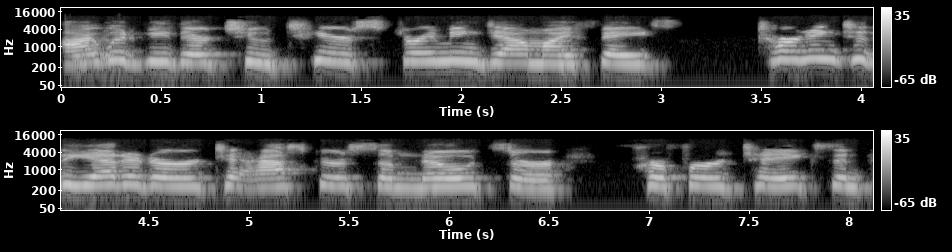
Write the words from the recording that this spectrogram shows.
I would be there too, tears streaming down my face, turning to the editor to ask her some notes or preferred takes, and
